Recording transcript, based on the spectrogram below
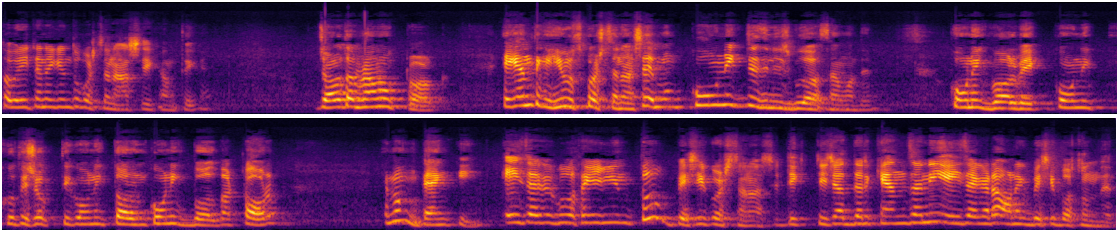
তবে রিটার্নে কিন্তু কোশ্চেন আসে এখান থেকে। জড়তা ভ্রামক টর্ক। এখান থেকে হিউজ কোশ্চেন আসে এবং কৌণিক যে জিনিসগুলো আছে আমাদের, কৌণিক বলবেগ কৌণিক গতিশক্তি, কৌণিক ত্বরণ, কৌণিক বল বা টর্ক এবং ব্যাংকিং এই জায়গাগুলো থেকে কিন্তু বেশি কোশ্চেন আসে। টিচারদের কেন জানি এই জায়গাটা অনেক বেশি পছন্দের।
